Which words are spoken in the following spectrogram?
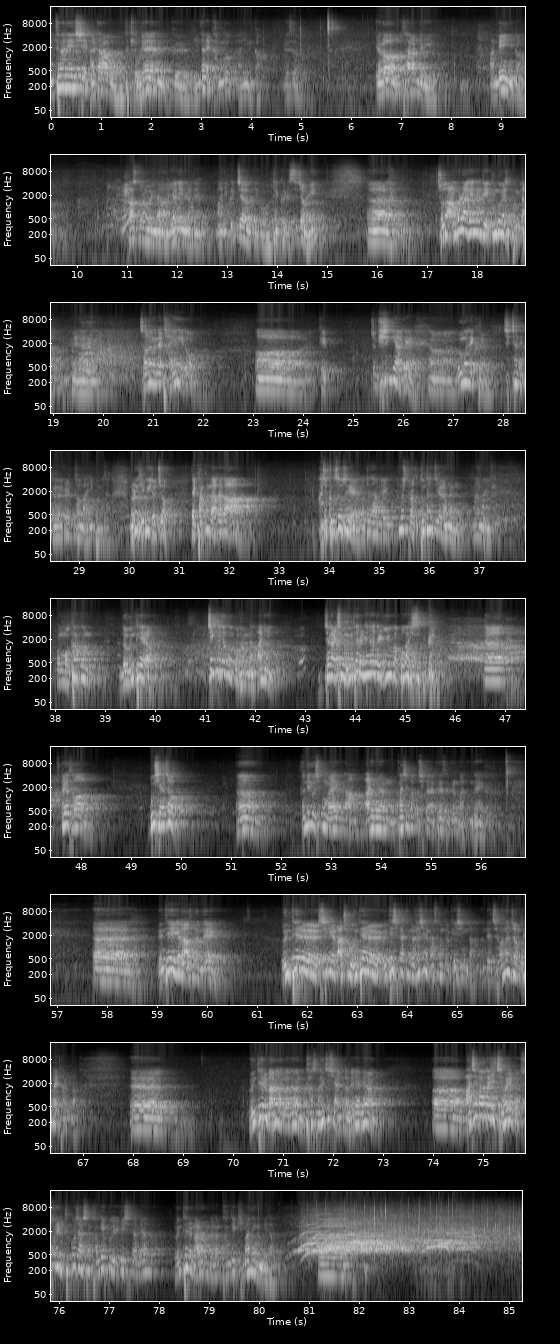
인터넷이 발달하고 특히 우리나라는 그 인터넷 강국 아닙니까? 그래서 여러 사람들이 안배이니까 가수들이나 연예인을 대한 많이 끌적이고 댓글을 쓰죠. 잉? 어, 저도 안 볼라고 했는데 궁금해서 봅니다. 예. 저는 근데 다행히도 어, 이렇게 좀 신기하게 어, 응원의 글, 칭찬의 글을 더 많이 봅니다. 물론 기분이 좋죠. 근데 가끔 가다가 아주 극소수예요. 어떤 사람들이 한 번씩 들어와서 분탕질을 하는 사람들이 어, 뭐 가끔 너 은퇴해라. 찌끄덕 먹고 갑니다. 아니 제가 지금 은퇴를 해야 될 이유가 뭐가 있습니까? 어, 그래서 무시하죠. 어, 건드리고 싶은 모양이구나. 아니면 관심 받고 싶거나 그래서 그런 것 같은데. 어, 은퇴 얘기가 나왔었는데, 은퇴를, 시기를 맞추고 은퇴를, 은퇴식 같은 걸 하시는 가수분들 계십니다. 근데 저는 좀 생각이 다릅니다. 어, 은퇴를 말하는 거는 가수가 할 짓이 아닙니다. 왜냐면, 어, 마지막까지 저의 목소리를 듣고자 하시는 관객분들이 계시다면, 은퇴를 말하는 거는 관객 기만행입니다. 어,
